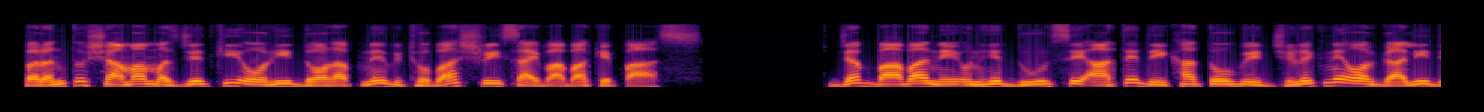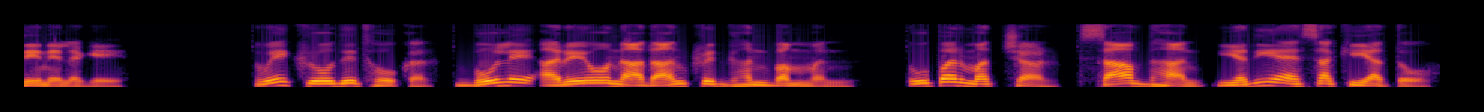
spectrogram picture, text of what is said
परंतु श्यामा मस्जिद की ओर ही दौड़ अपने विठोबा श्री साई बाबा के पास। जब बाबा ने उन्हें दूर से आते देखा तो वे झिड़कने और गाली देने लगे। वे क्रोधित होकर बोले, अरे ओ नादान कृतघन बम्मन, ऊपर मत चढ़, सावधान, यदि ऐसा किया तो।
